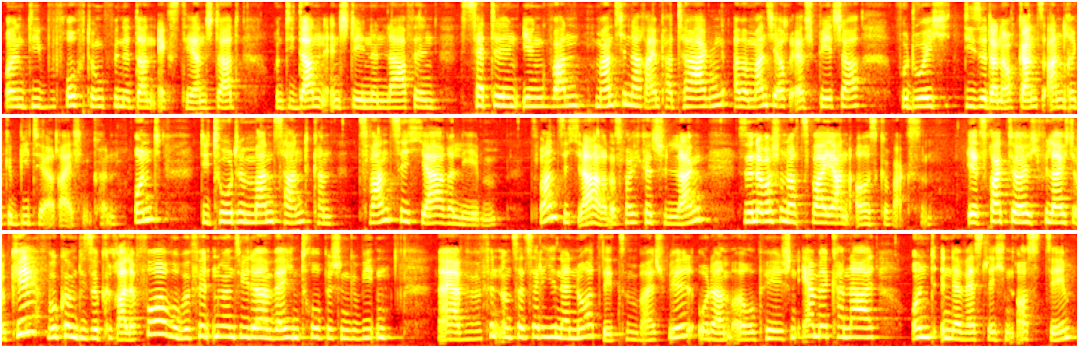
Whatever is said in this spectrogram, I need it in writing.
Und die Befruchtung findet dann extern statt und die dann entstehenden Larven setteln irgendwann, manche nach ein paar Tagen, aber manche auch erst später, wodurch diese dann auch ganz andere Gebiete erreichen können. Und die tote Mannshand kann 20 Jahre leben. 20 Jahre, das war ich ganz schön lang, sind aber schon nach zwei Jahren ausgewachsen. Jetzt fragt ihr euch vielleicht, okay, wo kommt diese Koralle vor? Wo befinden wir uns wieder? In welchen tropischen Gebieten? Naja, wir befinden uns tatsächlich in der Nordsee zum Beispiel oder im europäischen Ärmelkanal und in der westlichen Ostsee.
